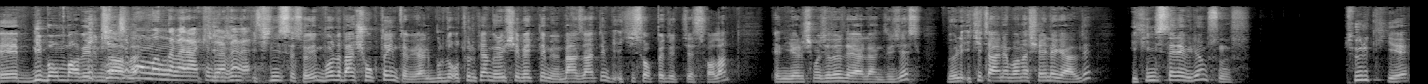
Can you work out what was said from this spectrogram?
Ee, bir bomba haberim daha İkinci var. bombanı da merak ediyorum İkinci, evet. ikincisi de söyleyeyim. Bu arada ben şoktayım tabii. Yani burada otururken böyle bir şey beklemiyordum. Ben zannettim ki iki sohbet edeceğiz falan. Yani yarışmacıları değerlendireceğiz. Böyle iki tane bana şeyle geldi. İkincisi de ne biliyor musunuz? Türkiye.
